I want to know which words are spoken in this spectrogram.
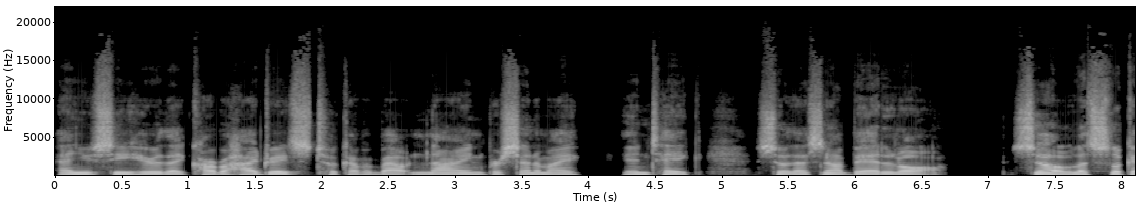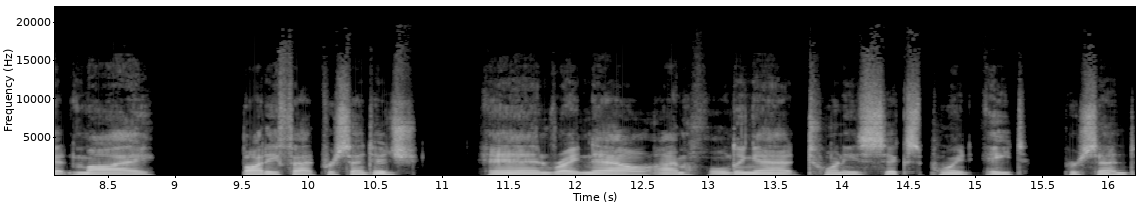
And you see here that carbohydrates took up about 9% of my intake, so that's not bad at all. So let's look at my body fat percentage. And right now I'm holding at 26.8%.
